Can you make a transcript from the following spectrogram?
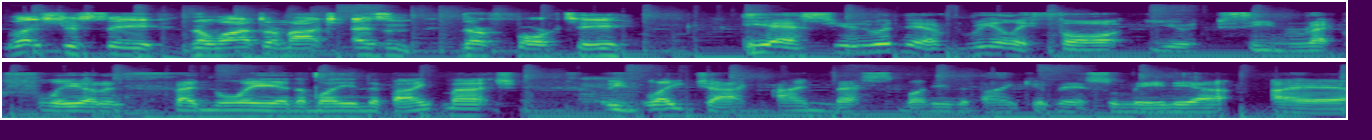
let's just say, the ladder match isn't their forte. Yes, you wouldn't have really thought you'd seen Ric Flair and Finlay in a Money in the Bank match. I mean, like Jack, I miss Money in the Bank at WrestleMania. I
